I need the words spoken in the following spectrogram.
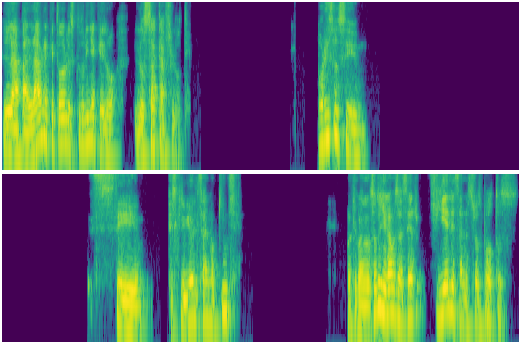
La palabra que todo lo escudriña, que lo, lo saca a flote. Por eso se, se escribió el Salmo 15. Porque cuando nosotros llegamos a ser fieles a nuestros votos,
